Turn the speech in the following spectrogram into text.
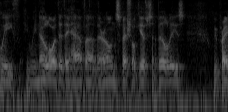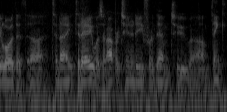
We we know, Lord, that they have uh, their own special gifts and abilities. We pray, Lord, that uh, tonight today was an opportunity for them to um, think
